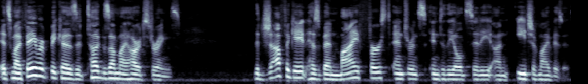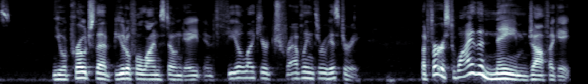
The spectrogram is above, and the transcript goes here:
it's my favorite because it tugs on my heartstrings. The Jaffa Gate has been my first entrance into the Old City on each of my visits. You approach that beautiful limestone gate and feel like you're traveling through history. But first, why the name Jaffa Gate?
